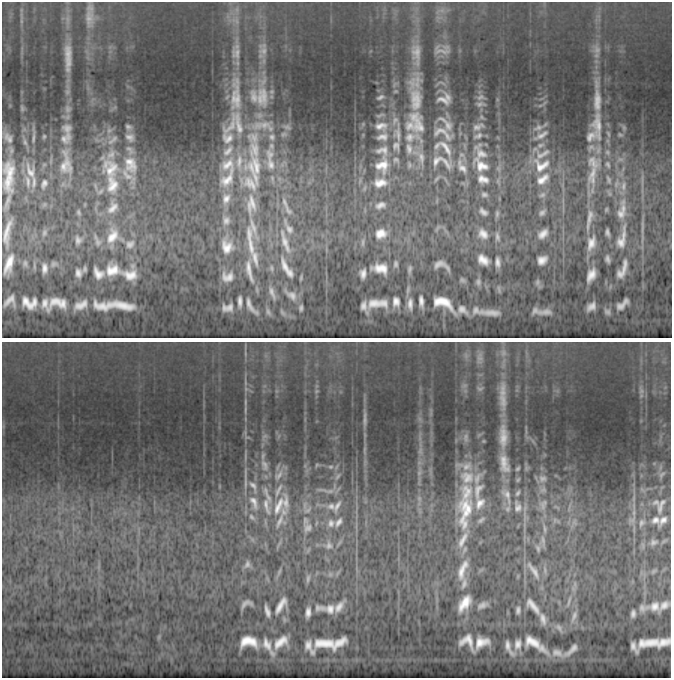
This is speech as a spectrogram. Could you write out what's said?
her türlü kadın düşmanı söylemle karşı karşıya kaldık. Kadın erkek eşit değildir diyen bak diyen başbakan bu ülkede kadınların her gün şiddete uğradığını, kadınların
